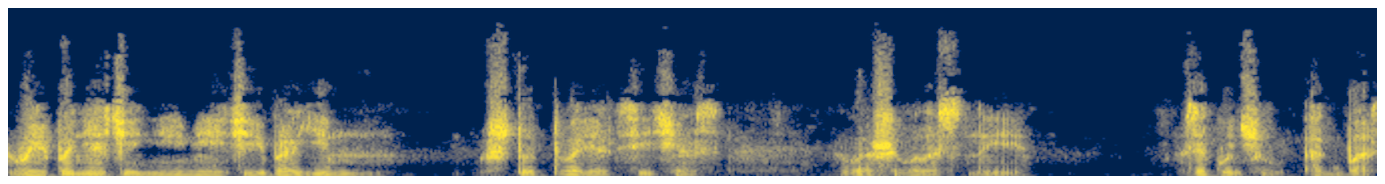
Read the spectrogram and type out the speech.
Вы понятия не имеете, Ибрагим, что творят сейчас ваши волосные. Закончил Акбас.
